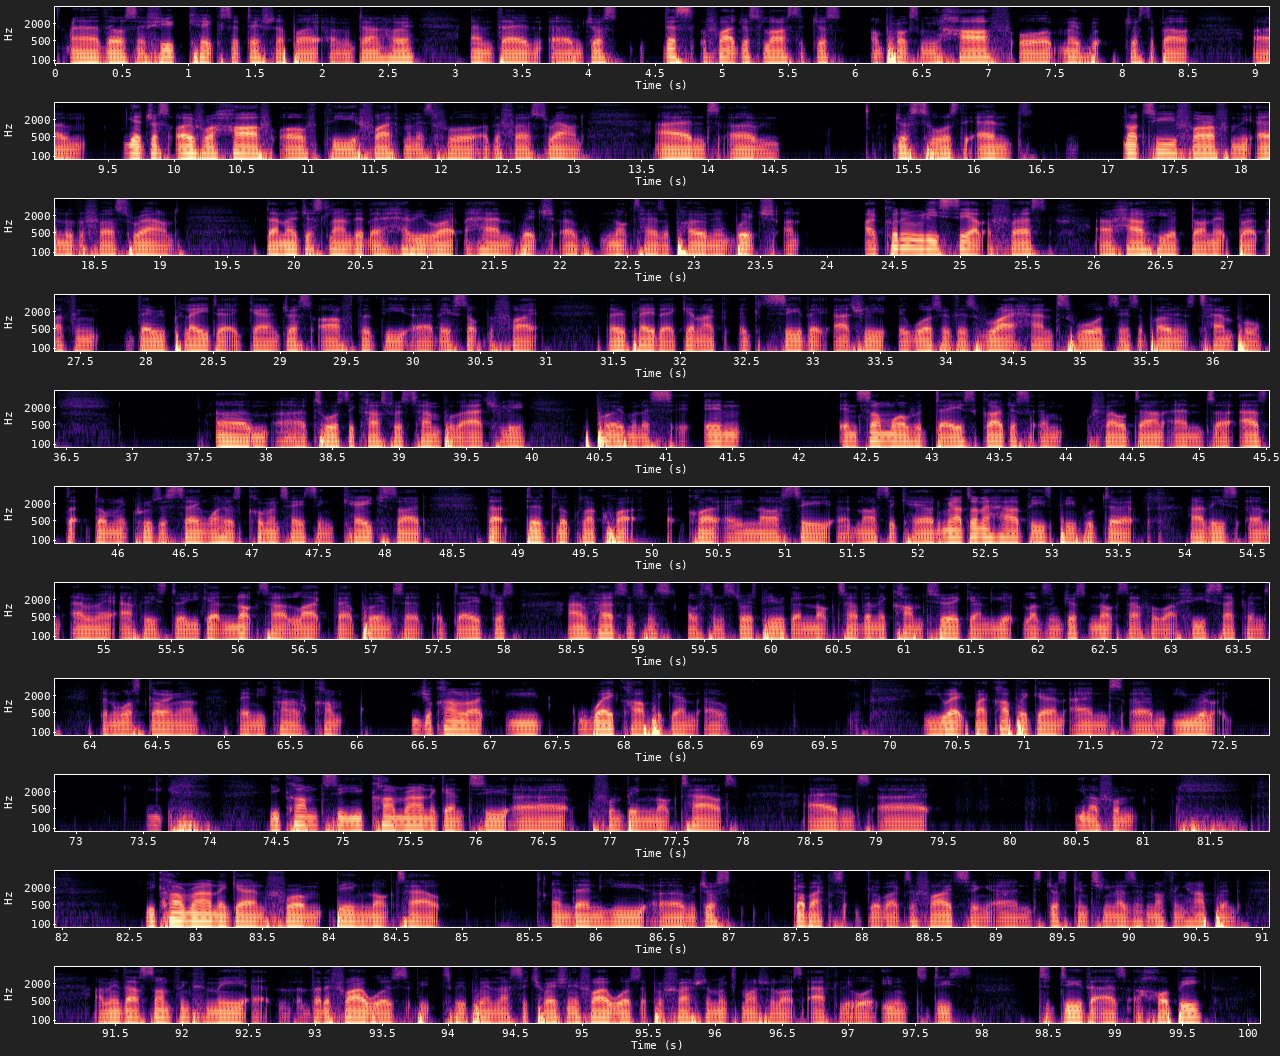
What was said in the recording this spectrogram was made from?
Uh, there was a few kicks, a dish up by um, Danho, and then um, just this fight just lasted just approximately half, or maybe just about, um, yeah, just over a half of the five minutes for the first round, and um, just towards the end, not too far from the end of the first round, I just landed a heavy right hand, which uh, knocked out his opponent. Which uh, I couldn't really see at the first uh, how he had done it, but I think they replayed it again just after the uh, they stopped the fight. They replayed it again. I, I could see that actually it was with his right hand towards his opponent's temple, um, uh, towards the Castro's temple that actually put him in a in in somewhat of a daze. Guy just um, fell down, and uh, as D- Dominick Cruz was saying while he was commentating cage side, that did look like quite quite a nasty a nasty KO. I mean, I don't know how these people do it, how these um, MMA athletes do it. You get knocked out like that, put into a daze. Just I've heard some, some of some stories. People get knocked out, then they come to again. You just knocks out for about a few seconds. Then what's going on? Then you kind of come. You're kind of like you wake up again. Uh, you wake back up again, and um, you realize. You, you come to you come round again to uh from being knocked out and uh, you know from you come around again from being knocked out, and then you um, just go back to, go back to fighting and just continue as if nothing happened. I mean, that's something for me uh, that if I was to be, to be put in that situation, if I was a professional mixed martial arts athlete, or even to do to do that as a hobby,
